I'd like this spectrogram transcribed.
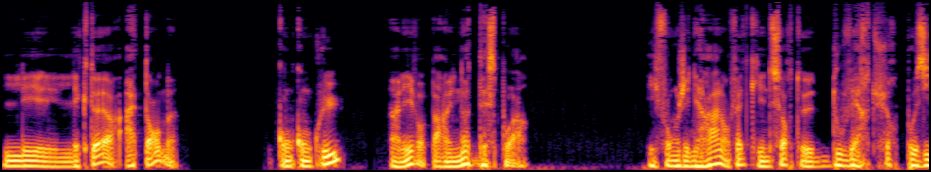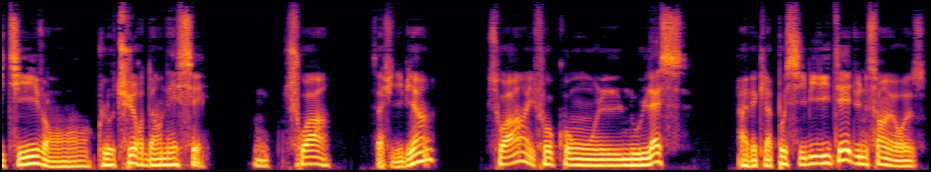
les lecteurs attendent qu'on conclue un livre par une note d'espoir. Il faut en général, en fait, qu'il y ait une sorte d'ouverture positive en clôture d'un essai. Donc, soit ça finit bien, soit il faut qu'on nous laisse avec la possibilité d'une fin heureuse.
